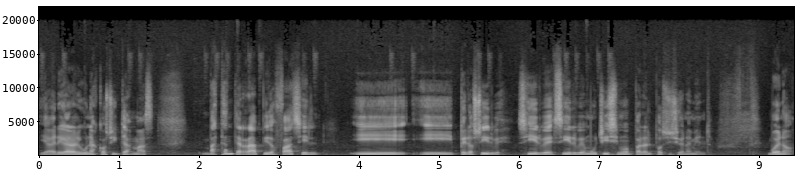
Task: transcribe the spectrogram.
y agregar algunas cositas más. Bastante rápido, fácil y, pero sirve, sirve, sirve muchísimo para el posicionamiento. Bueno,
